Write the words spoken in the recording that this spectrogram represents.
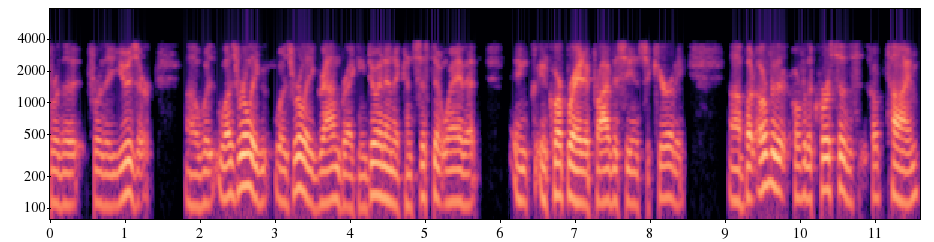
for the for the user uh, was was really was really groundbreaking. Doing it in a consistent way that in, incorporated privacy and security. Uh, but over the over the course of, of time,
